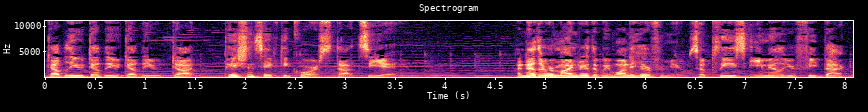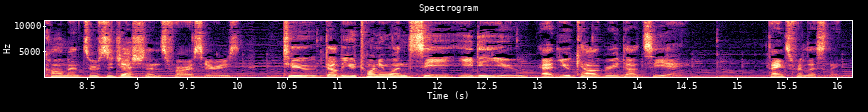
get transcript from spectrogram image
www.patientsafetycourse.ca. Another reminder that we want to hear from you, so please email your feedback, comments, or suggestions for our series to w21cedu at ucalgary.ca. Thanks for listening.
